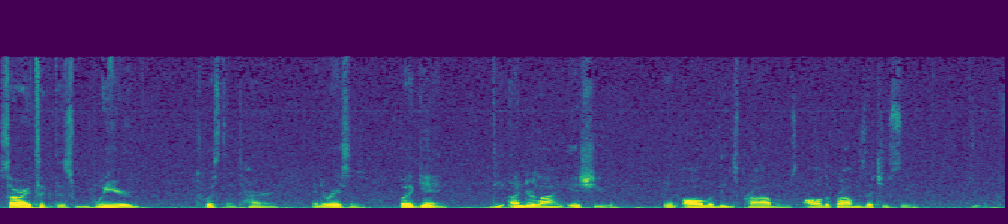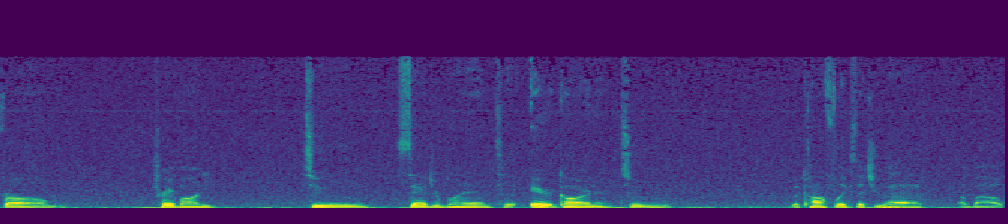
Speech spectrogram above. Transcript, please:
Sorry, I took this weird twist and turn into racism, but again, the underlying issue in all of these problems, all the problems that you see, from Trayvon to Sandra Bland to Eric Garner to the conflicts that you have about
